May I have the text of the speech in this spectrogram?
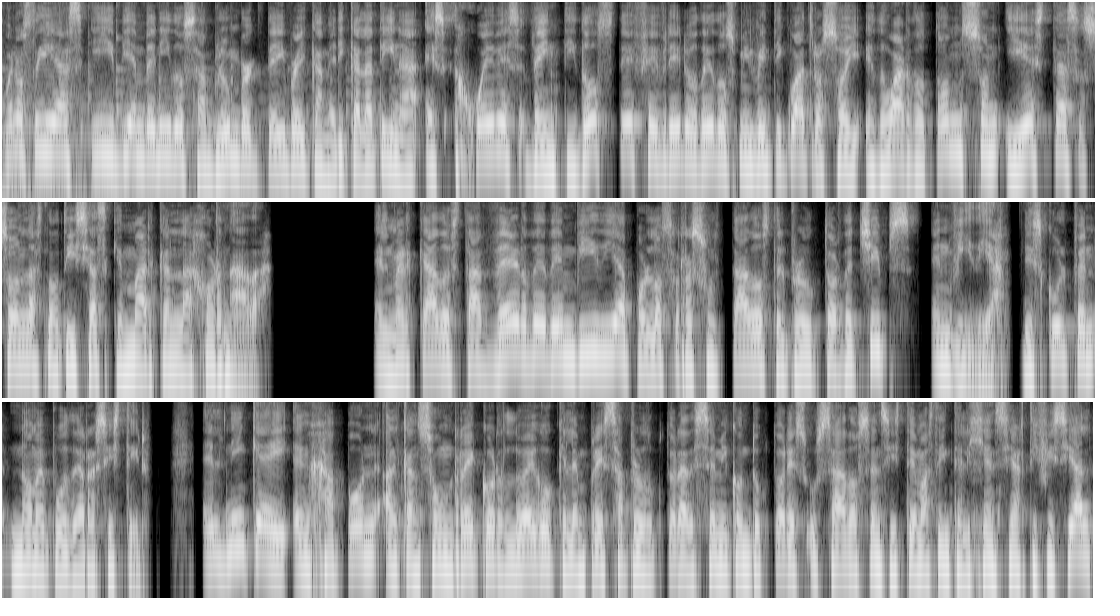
Buenos días y bienvenidos a Bloomberg Daybreak América Latina. Es jueves 22 de febrero de 2024. Soy Eduardo Thompson y estas son las noticias que marcan la jornada. El mercado está verde de Nvidia por los resultados del productor de chips, Nvidia. Disculpen, no me pude resistir. El Nikkei en Japón alcanzó un récord luego que la empresa productora de semiconductores usados en sistemas de inteligencia artificial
